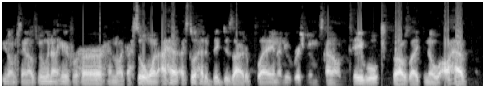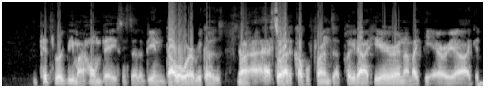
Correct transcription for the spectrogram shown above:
You know what I'm saying? I was moving out here for her, and like I still want, I had, I still had a big desire to play, and I knew Richmond was kind of on the table, but I was like, you know, I'll have Pittsburgh be my home base instead of being in Delaware because you know I, I still had a couple friends that played out here and I liked the area. I could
